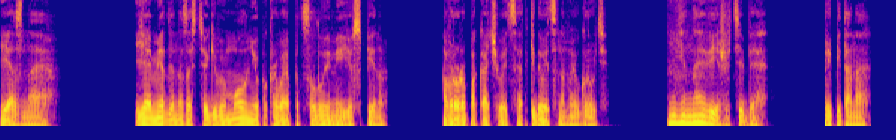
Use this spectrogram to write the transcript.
«Я знаю». Я медленно застегиваю молнию, покрывая поцелуями ее спину. Аврора покачивается и откидывается на мою грудь. «Ненавижу тебя», — хрипит она.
